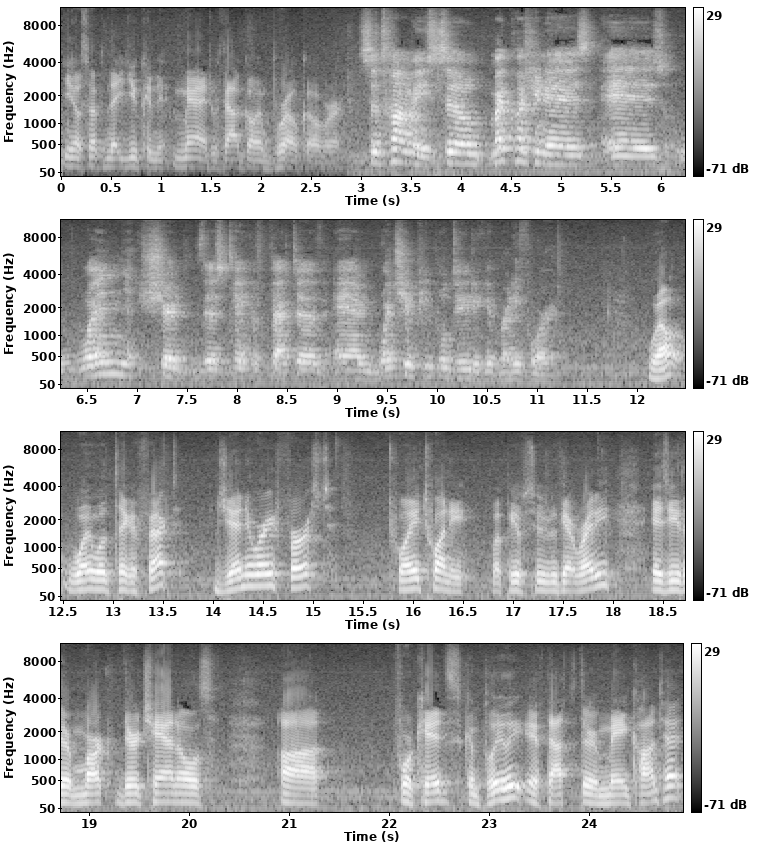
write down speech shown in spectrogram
you know, something that you can manage without going broke over. So Tommy, so my question is, is when should this take effective and what should people do to get ready for it? Well, when will it take effect? January 1st, 2020. What people should do to get ready is either mark their channels uh, for kids completely, if that's their main content,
